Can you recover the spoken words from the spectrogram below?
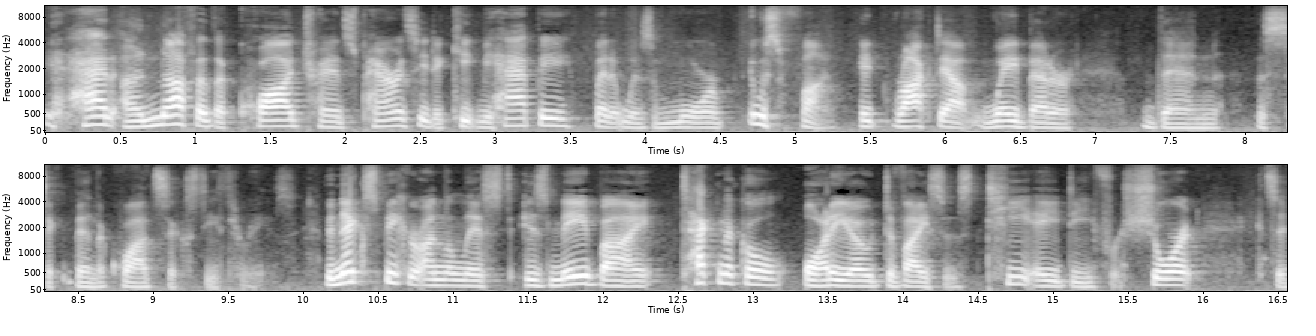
It had enough of the quad transparency to keep me happy, but it was more, it was fun. It rocked out way better than the, than the quad 63s. The next speaker on the list is made by Technical Audio Devices, TAD for short. It's a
